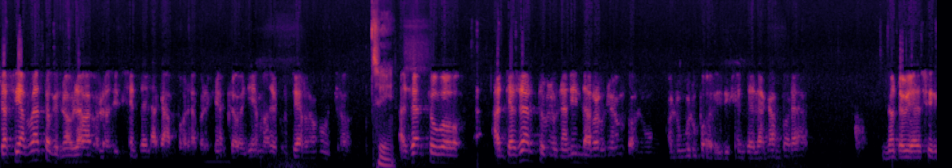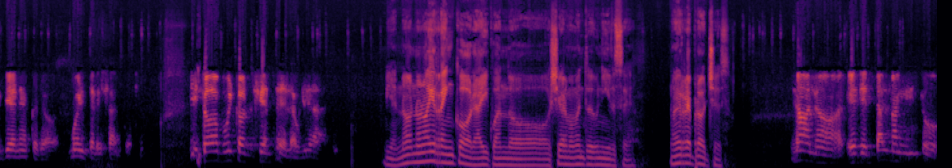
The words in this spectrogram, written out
yo hacía rato que no hablaba con los dirigentes de la Cámpora, por ejemplo, veníamos de putearnos mucho. Sí. Ayer tuvo, anteayer tuve una linda reunión un, grupo de dirigentes de la Cámpora no te voy a decir quiénes, pero muy interesantes. Y todos muy conscientes de la unidad. Bien, no, no, no hay rencor ahí cuando llega el momento de unirse. No hay reproches. No, no, es de tal magnitud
